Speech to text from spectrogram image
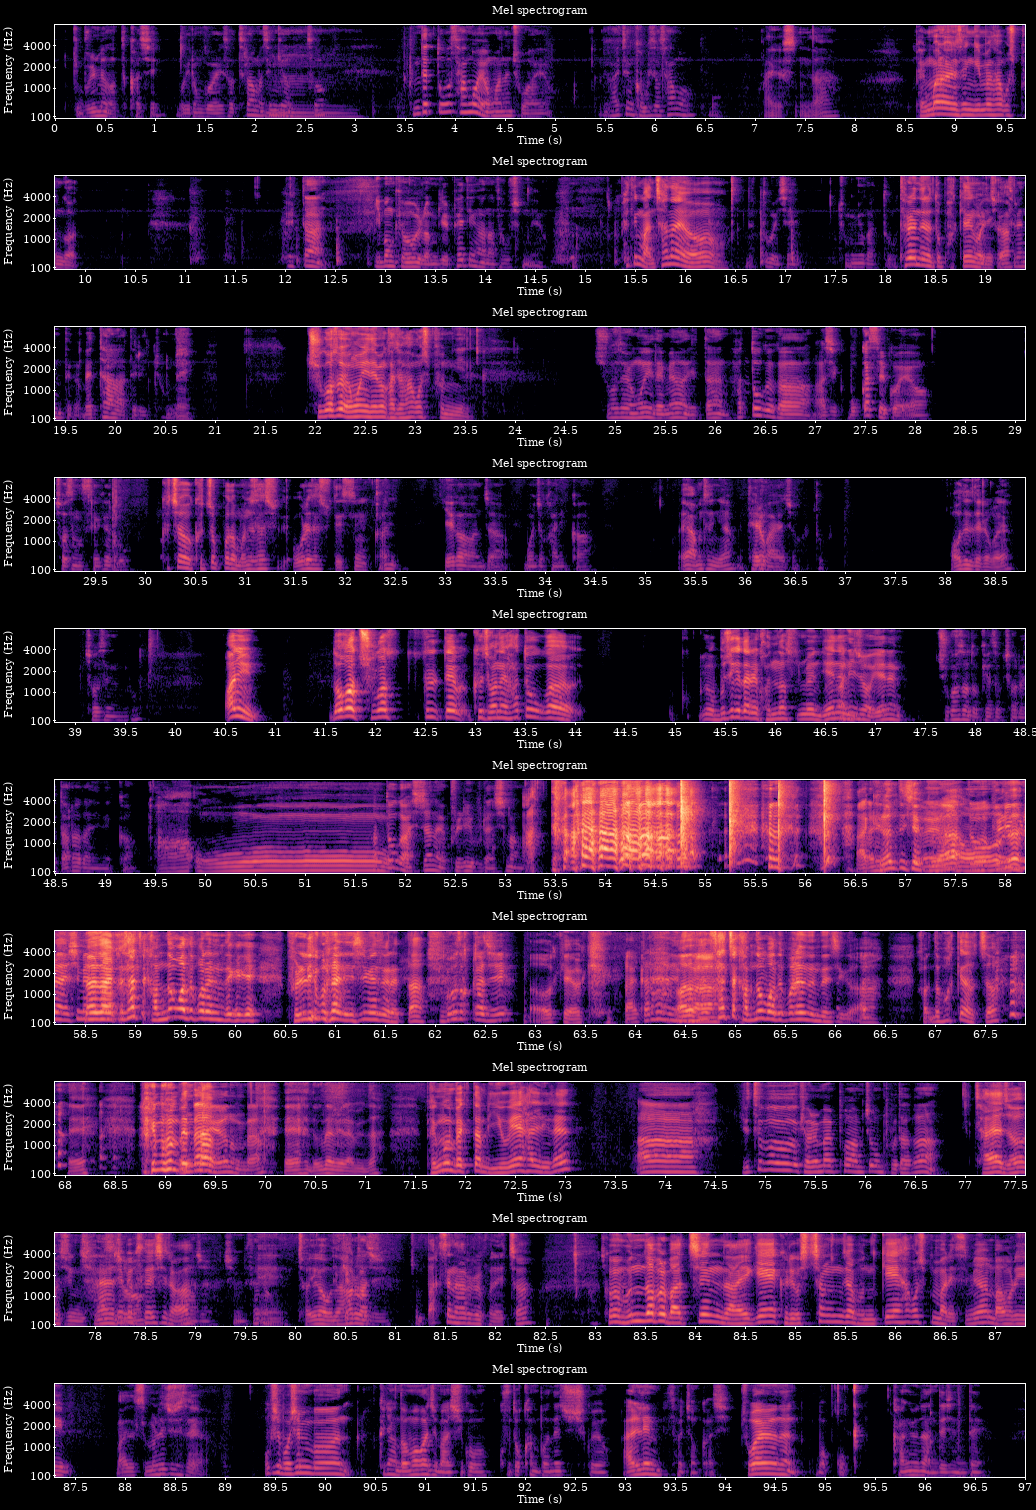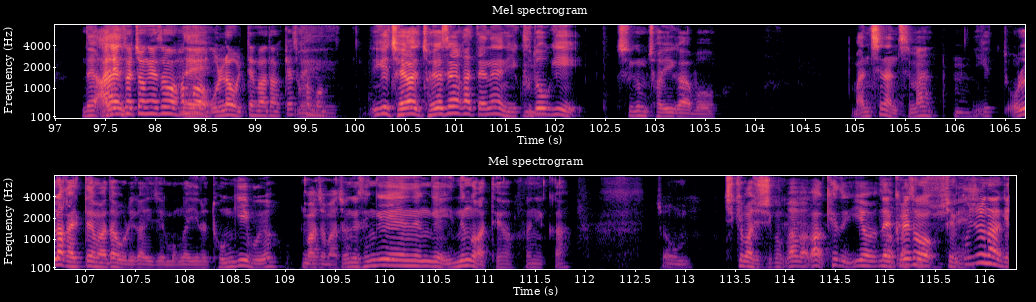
이렇게 물면 어떡하지? 뭐 이런 거에서 트라우마 생겨서 음, 근데 또 상어 영화는 좋아해요. 하여튼 거기서 상어 뭐 알겠습니다. 100만 원이 생기면 하고 싶은 것. 일단 이번 겨울 넘길 패딩 하나 사고 싶네요. 패딩 많잖아요. 근데 또 이제 종류가 또 트렌드는 또 바뀌는 그렇죠, 거니까. 트렌드가 메타들이 좀 네. 죽어서 영원히 되면 가장 하고 싶은 일. 죽어서 영혼이 되면 일단 핫도그가 아직 못 갔을 거예요. 저승 세계로. 그쵸 그쪽보다 먼저 살 수도 오래 살 수도 있으니까. 아니 얘가 먼저 먼저 가니까 예, 아무튼요. 데려가야죠. 핫도그. 어딜 데려가요? 저승으로. 아니 너가 죽었을 때 그 전에 핫도그가 그 무지개 다리 건넜으면 얘는 아니죠. 얘는 죽어서도 계속 저를 따라다니니까. 아, 오. 핫도그 아시잖아요. 분리불안 심한 거. 아, 아 그런 뜻이었구나. 네, 어, 분리불안 나, 심해서 나, 나 살짝 감동받을 뻔했는데 그게 분리불안이 심해서 그랬다. 죽어서까지 어, 오케이 오케이. 날 따라다니니까. 아, 나 살짝 감동받을 뻔했는데 지금 아 감동 확 깨졌죠. 네. 백문백답. 농담이에요, 농담. 네, 농담이랍니다. 백문백답 이후에 할 일은 아 유튜브 결말 포함 좀 보다가 자야죠. 지금 자야죠. 새벽 3시라. 맞아요. 지금 새벽 네, 저희가 오늘 하루 늦게까지. 좀 빡센 하루를 보냈죠. 그러면 문답을 마친 나에게 그리고 시청자분께 하고 싶은 말 있으면 마무리 말씀을 해주세요. 혹시 보신 분 그냥 넘어가지 마시고 구독 한번 해주시고요. 알림 설정까지. 좋아요는 뭐꼭 강요는 안 되시는데 네, 알림 아, 설정해서 한번 네. 올라올 때마다 계속 네. 한번 이게 제가 저희가 생각할 때는 이 구독이 지금 저희가 뭐 많진 않지만 음. 이게 올라갈 때마다 우리가 이제 뭔가 이런 동기부여 맞아 맞아. 그런 게 생기는 게 있는 것 같아요. 그러니까 좀 지켜봐 주시고 막, 막, 막 계속 이어 네 그래서. 꾸준하게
